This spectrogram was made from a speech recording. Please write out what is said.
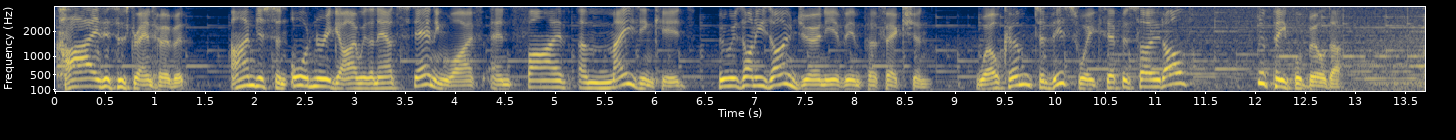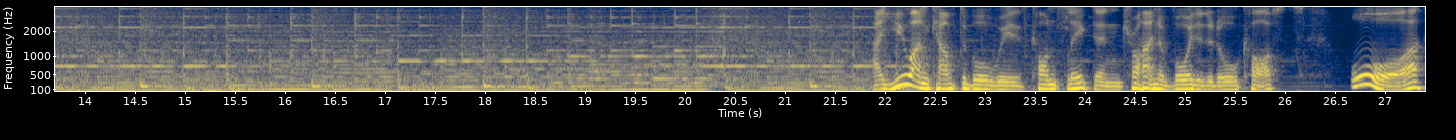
Hi, this is Grant Herbert. I'm just an ordinary guy with an outstanding wife and five amazing kids who is on his own journey of imperfection. Welcome to this week's episode of The People Builder. Are you uncomfortable with conflict and try and avoid it at all costs? Or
